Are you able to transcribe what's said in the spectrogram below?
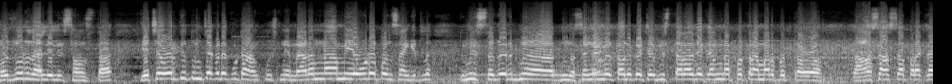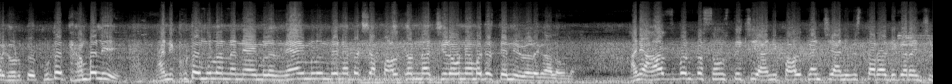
मजूर झालेली संस्था याच्यावरती तुमच्याकडे कुठं अंकुश नाही? मॅडमना आम्ही एवढं पण सांगितलं तुम्ही सदर संगमनेर तालुक्याच्या विस्ताराधिकाऱ्यांना पत्रामार्फत कळवा. का असा असा प्रकार घडतोय. कुठं थांबली आणि कुठं मुलांना न्याय मिळेल? न्याय मिळून देण्यापेक्षा पालकांना चिडवण्यामध्येच त्यांनी वेळ घालवला. आणि आजपर्यंत संस्थेची आणि पालकांची आणि विस्तार अधिकाऱ्यांची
